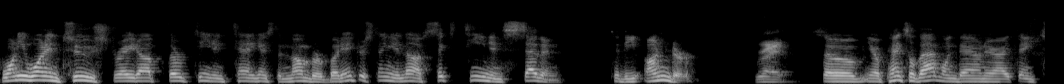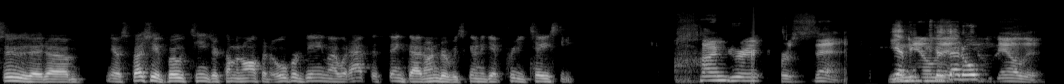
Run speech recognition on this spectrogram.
21 and 2 straight up, 13 and 10 against the number. But interesting enough, 16 and 7 to the under. Right. So, you know, pencil that one down there, I think, too, that, um, you know, especially if both teams are coming off an over game, I would have to think that under was going to get pretty tasty. 100%. You Yeah, because it. that o- You nailed it.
